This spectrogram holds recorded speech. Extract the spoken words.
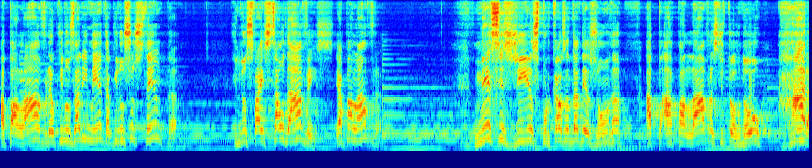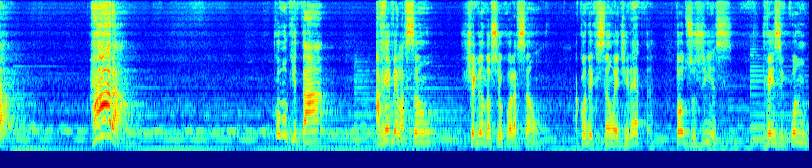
A palavra é o que nos alimenta, é o que nos sustenta, que nos faz saudáveis. É a palavra. Nesses dias, por causa da desonra, a, a palavra se tornou rara. Rara. Como que está a revelação chegando ao seu coração? A conexão é direta? Todos os dias? De vez em quando?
